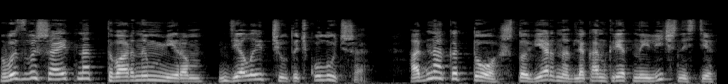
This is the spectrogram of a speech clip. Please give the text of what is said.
возвышает над тварным миром, делает чуточку лучше. Однако то, что верно для конкретной личности,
